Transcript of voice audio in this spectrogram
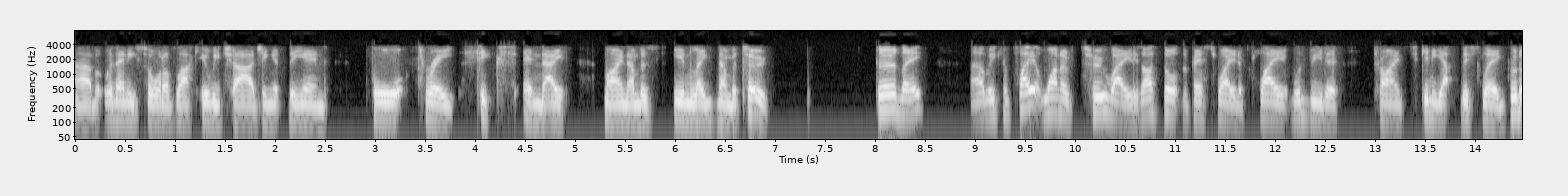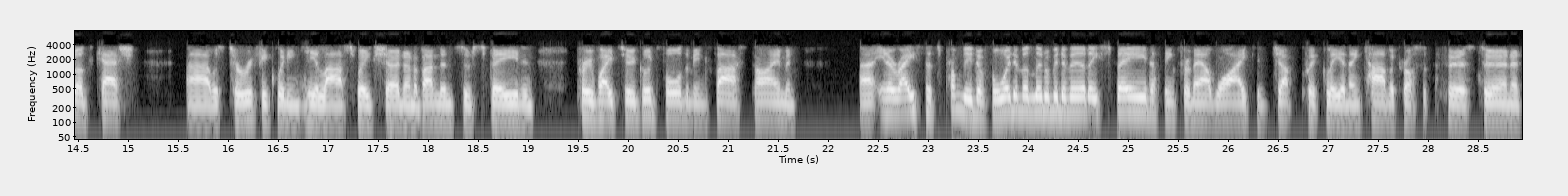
Uh, but with any sort of luck, he'll be charging at the end. Four, three, six, and eight. My numbers in leg number two. Third leg, uh, we can play it one of two ways. I thought the best way to play it would be to try and skinny up this leg. Good odds cash uh, was terrific winning here last week, showed an abundance of speed and proved way too good for them in fast time. And uh, in a race that's probably devoid of a little bit of early speed, I think from out wide could jump quickly and then carve across at the first turn. And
